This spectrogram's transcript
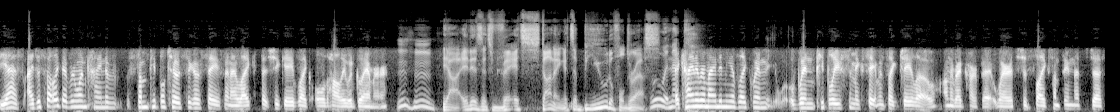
Yes, I just felt like everyone kind of. Some people chose to go safe, and I liked that she gave like old Hollywood glamour. mhm Yeah, it is. It's ve- it's stunning. It's a beautiful dress. Ooh, and It kind of reminded me of like when when people used to make statements like J Lo on the red carpet, where it's just like something that's just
